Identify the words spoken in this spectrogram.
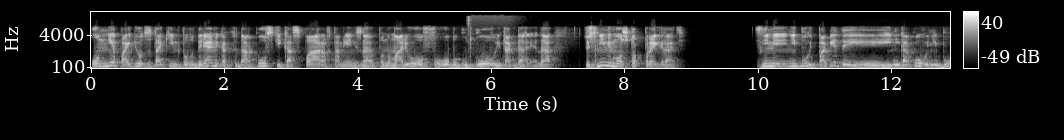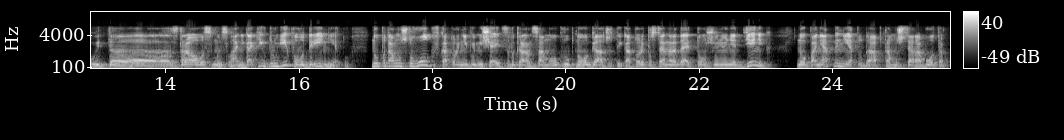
он не пойдет за такими поводырями, как Ходорковский, Каспаров, там, я не знаю, Пономарев, оба Гудкова и так далее. Да? То есть с ними может только проиграть. С ними не будет победы и никакого не будет э, здравого смысла. А никаких других поводырей нету. Ну, потому что Волков, который не помещается в экран самого крупного гаджета и который постоянно рыдает о том, что у него нет денег, ну, понятно, нету, да, потому что вся работа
